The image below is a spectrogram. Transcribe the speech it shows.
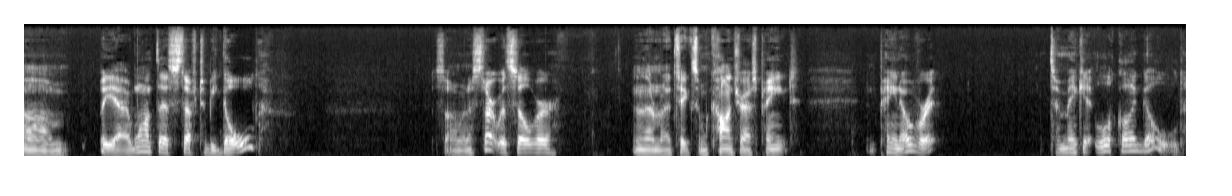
Um, but yeah, I want this stuff to be gold. So I'm going to start with silver, and then I'm going to take some contrast paint and paint over it to make it look like gold.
